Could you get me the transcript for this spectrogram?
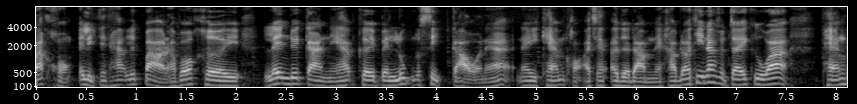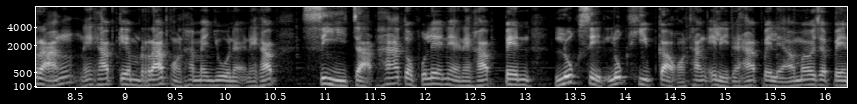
รักของเอลิกเทนทักหรือเปล่านะครับเพราะเคยเล่นด้วยกันนะครับเคยเป็นลูกศิษย์เก่านะในแคมป์ของอาจารย์อเดอร์ดัมนะครับแล้วที่น่าสนใจคือว่าแผงหลังนะครับเกมรับของทางแมนยูเนี่ยนะครับ4จาก 5 ตัวผู้เล่นเนี่ยนะครับเป็นลูกศิษย์ลูกทีมเก่าของทางเอลิทนะครับไปแล้วไม่ว่าจะเป็น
